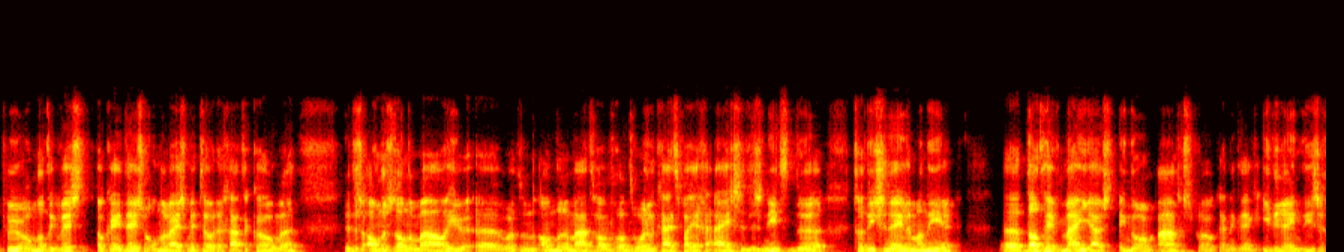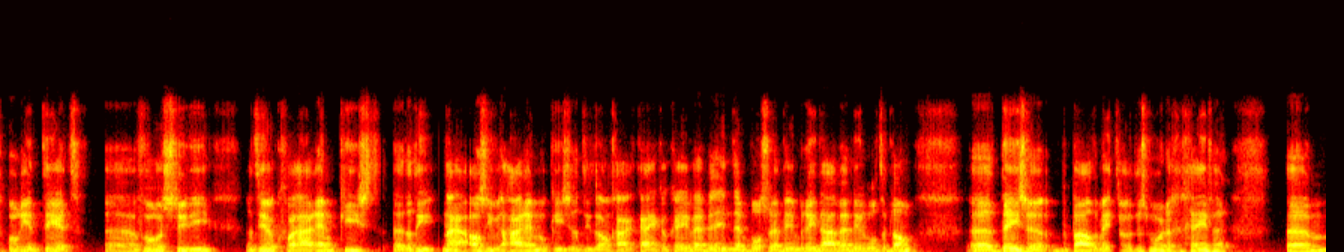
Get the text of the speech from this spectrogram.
Puur omdat ik wist, oké, deze onderwijsmethode gaat er komen. Dit is anders dan normaal. Hier eh, wordt een andere mate van verantwoordelijkheid van je geëist. Het is niet de traditionele manier. Dat heeft mij juist enorm aangesproken. En ik denk iedereen die zich oriënteert eh, voor een studie, dat hij ook voor HRM kiest. eh, dat hij, nou ja, als hij HRM wil kiezen, dat hij dan gaat kijken, oké, we hebben in Den Bosch, we hebben in Breda, we hebben in Rotterdam. eh, deze bepaalde methodes worden gegeven. Ehm,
